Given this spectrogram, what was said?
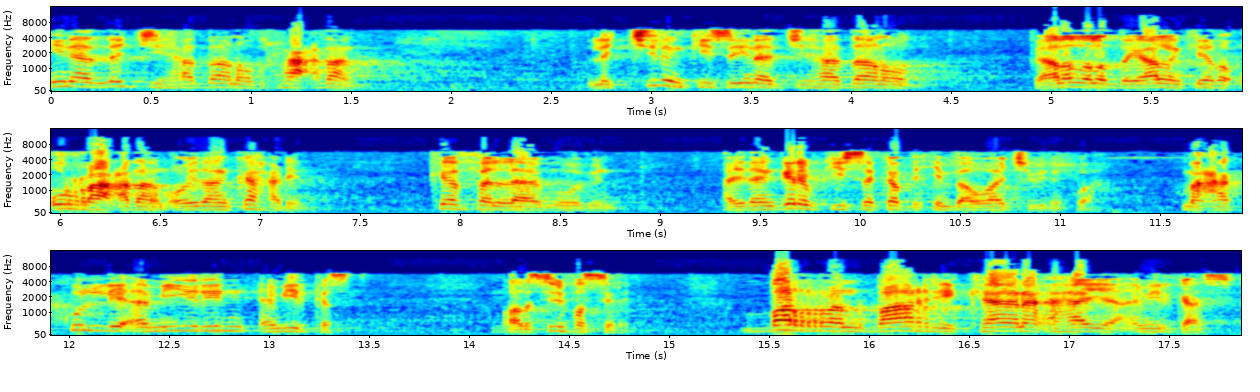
inaad la jihaadaan ood raacdaan la jirankiisa inaad jihaadaan ood gaalada la dagaalankeeda u raacdaan oo idaan ka hadhin ka fallaagoobin aydaan garabkiisa ka bixin baa waajib idinku ah. Maca kulli amiirin amiir kasta. Waa la sii fasiray. Baran baari kaana ahaaya amiirkaasi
